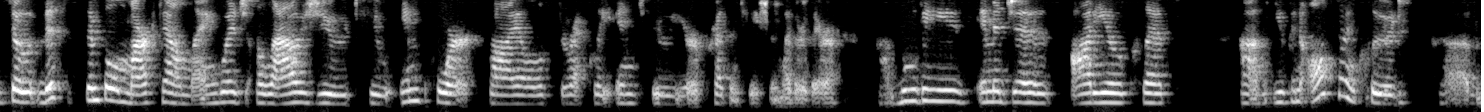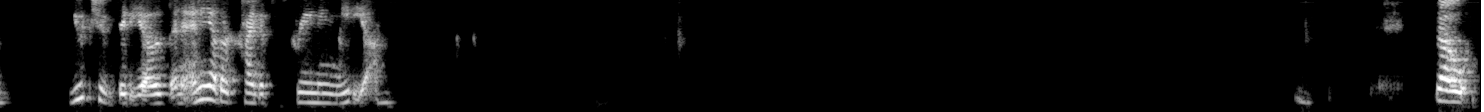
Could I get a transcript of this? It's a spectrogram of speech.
So this simple markdown language allows you to import files directly into your presentation, whether they're uh, movies, images, audio clips. Um, you can also include um, YouTube videos, and any other kind of streaming media. So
